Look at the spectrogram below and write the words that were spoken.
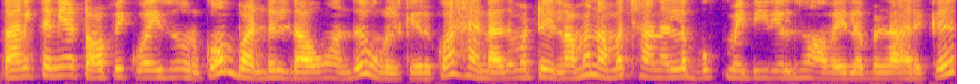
தனித்தனியாக டாபிக் வைஸும் இருக்கும். பண்டில்டாவும் வந்து உங்களுக்கு இருக்கும். அண்ட் அது மட்டும் இல்லாமல் நம்ம சேனலில் புக் மெட்டீரியல்ஸும் அவைலபிளாக இருக்குது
